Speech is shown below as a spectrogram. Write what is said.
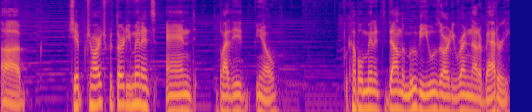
Uh, chip charged for 30 minutes and by the, you know, a couple minutes down the movie, he was already running out of battery.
